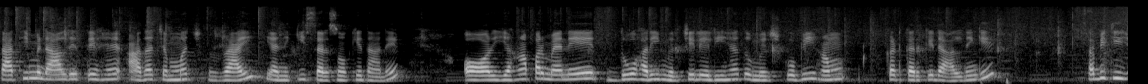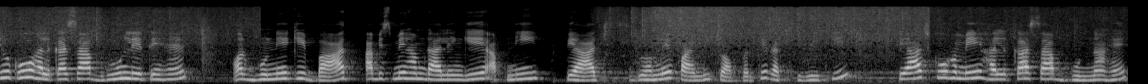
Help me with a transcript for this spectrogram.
साथ ही में डाल देते हैं आधा चम्मच राई, यानी कि सरसों के दाने। और यहाँ पर मैंने दो हरी मिर्चें ले ली हैं तो मिर्च को भी हम कट करके डाल देंगे। सभी चीज़ों को हल्का सा भून लेते हैं और भूनने के बाद अब इसमें हम डालेंगे अपनी प्याज, जो हमने फाइनली चॉप करके रखी हुई थी। प्याज को हमें हल्का सा भूनना है।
